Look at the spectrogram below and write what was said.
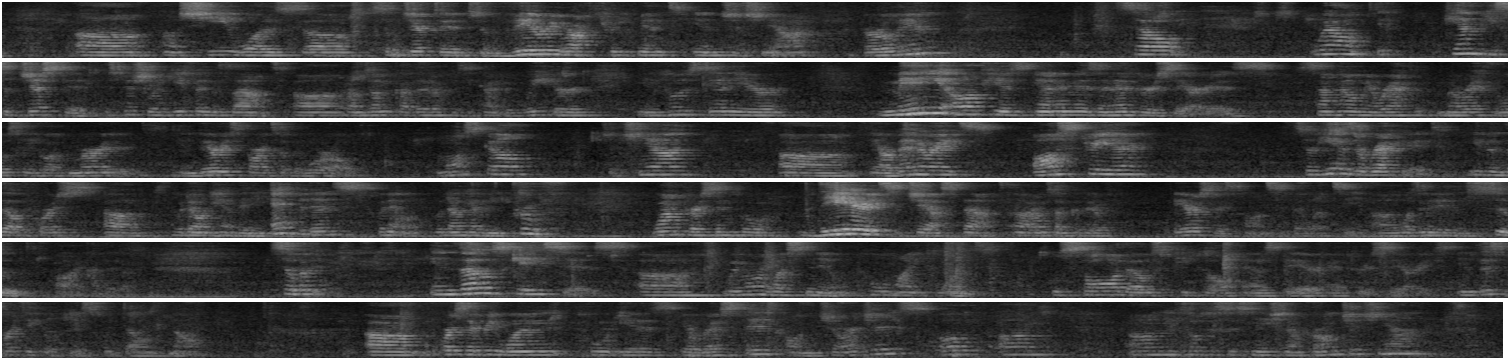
Uh, uh, she was uh, subjected to very rough treatment in Chechnya earlier. So, well, it can be suggested, especially given that Ramzan Kadyrov is a kind of leader in whose tenure many of his enemies and adversaries somehow mirac miraculously got murdered in various parts of the world. Moscow, Chechnya, uh, Arab Emirates, Austria. So he has a record, even though, of course, uh, we don't have any evidence, we don't, we don't have any proof. One person who dared suggest that uh, Ramzan Kadyrov bears responsibility uh, was immediately sued by Kadyrov. So, but in those cases, uh, we more or less knew who might want, who saw those people as their adversaries. In this particular case, we don't know. Um, of course, everyone who is arrested on charges of um, um, assassination are from Chechnya.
